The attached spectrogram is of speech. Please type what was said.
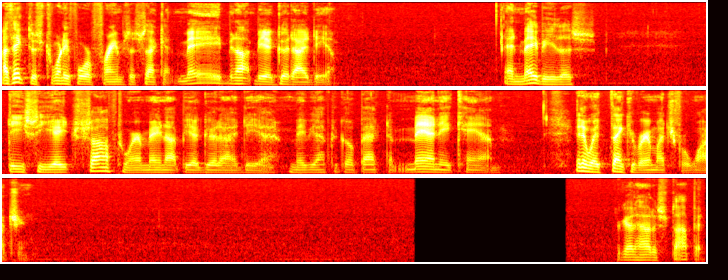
I think this 24 frames a second may not be a good idea. And maybe this DCH software may not be a good idea. Maybe I have to go back to ManyCam. Anyway, thank you very much for watching. Forgot how to stop it.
